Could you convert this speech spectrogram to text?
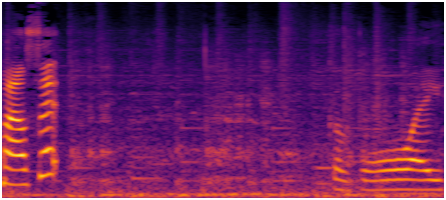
Miles, sit. Good boy.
